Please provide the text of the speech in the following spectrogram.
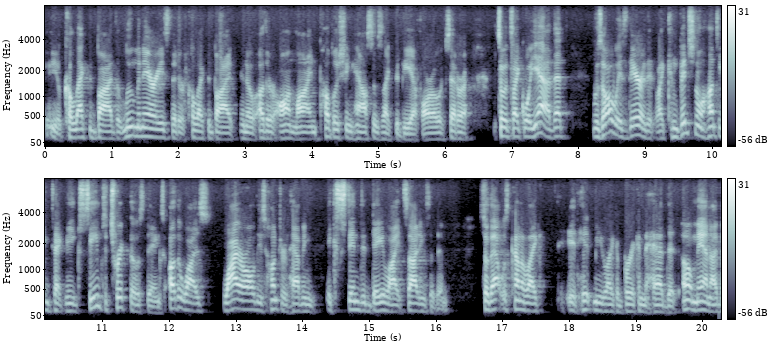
you know collected by the luminaries that are collected by you know other online publishing houses like the bfro et cetera so it's like well yeah that was always there that like conventional hunting techniques seem to trick those things otherwise why are all these hunters having extended daylight sightings of them? So that was kind of like it hit me like a brick in the head that oh man I,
